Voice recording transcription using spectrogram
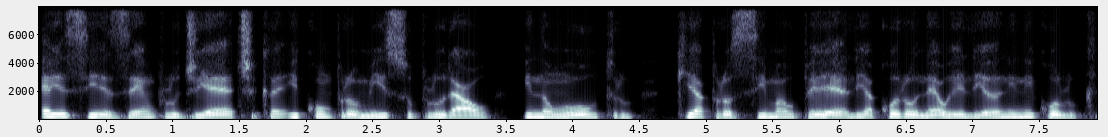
É esse exemplo de ética e compromisso plural, e não outro, que aproxima o PL a Coronel Eliane Nicoluk,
